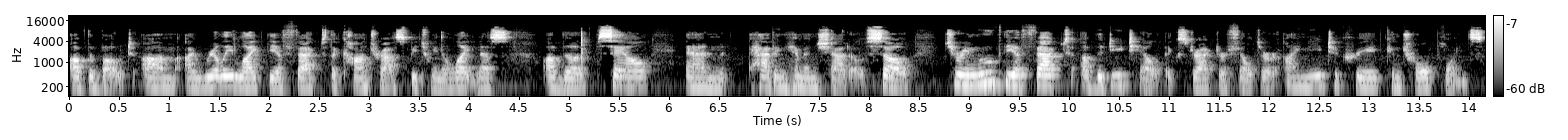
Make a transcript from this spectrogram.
of the boat. Um, I really like the effect, the contrast between the lightness of the sail and having him in shadow. So to remove the effect of the detail extractor filter, I need to create control points.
